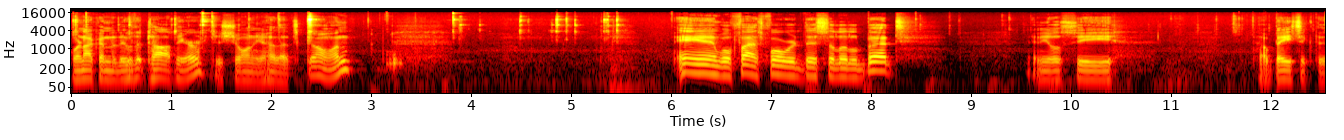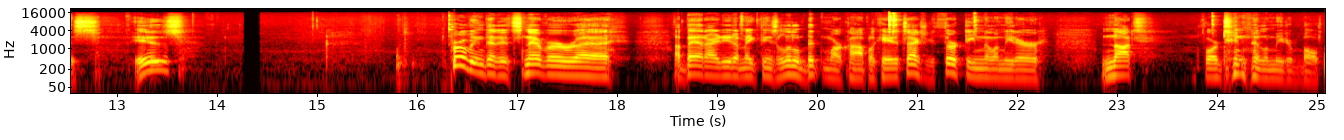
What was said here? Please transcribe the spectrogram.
We're not going to do the top here, just showing you how that's going. And we'll fast forward this a little bit and you'll see how basic this is. Proving that it's never uh, a bad idea to make things a little bit more complicated. It's actually 13 millimeter, not 14 millimeter bolt.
